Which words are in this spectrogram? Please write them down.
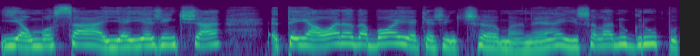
E almoçar. E aí a gente já tem a hora da boia que a gente chama, né? Isso é lá no grupo,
